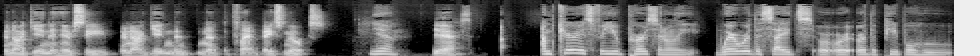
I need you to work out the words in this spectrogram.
They're not getting the hemp seed. They're not getting the, the plant based milks. Yeah. Yeah. I'm curious for you personally, where were the sites or, or, or, the people who,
